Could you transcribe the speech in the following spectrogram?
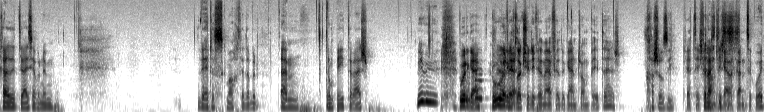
Ich ich aber nicht mehr, wer das gemacht hat, aber ähm, Trompete, weißt du. Hure geil. Ja, Hure vielleicht schaust du die Filme auch, weil du gerne Trompeten hast. Kann schon sein. Vielleicht ist Vielleicht ist es- gar nicht so gut.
